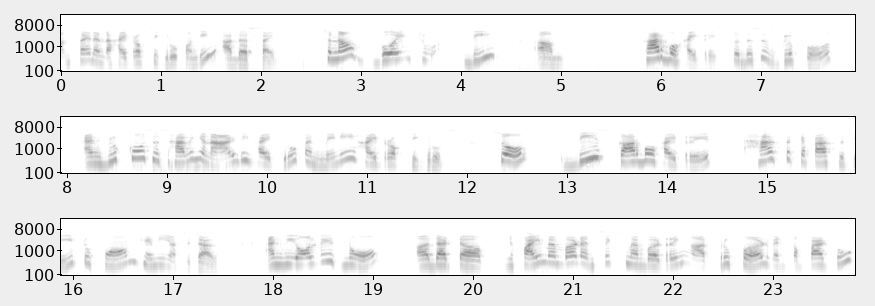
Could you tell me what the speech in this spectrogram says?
one side and a hydroxy group on the other side. So now going to the um, carbohydrates. So this is glucose and glucose is having an aldehyde group and many hydroxy groups. So these carbohydrates has the capacity to form hemiacetals and we always know uh, that uh, five membered and six membered ring are preferred when compared to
